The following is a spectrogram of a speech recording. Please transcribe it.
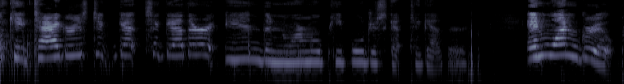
okay, tigers to get together and the normal people just get together. In one group.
